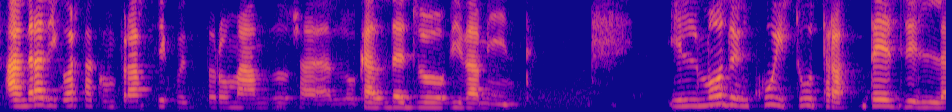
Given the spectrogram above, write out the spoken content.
andrà di corsa a comprarsi questo romanzo, cioè lo caldeggio vivamente. Il modo in cui tu tratteggi il,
